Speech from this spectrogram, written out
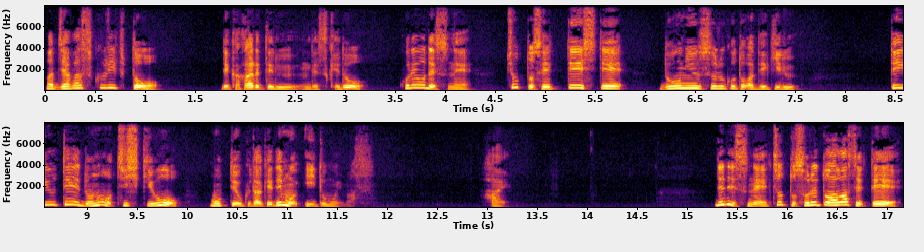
まあ、JavaScript で書かれてるんですけど、これをですね、ちょっと設定して導入することができるっていう程度の知識を持っておくだけでもいいと思います。はい。でですね、ちょっとそれと合わせて、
